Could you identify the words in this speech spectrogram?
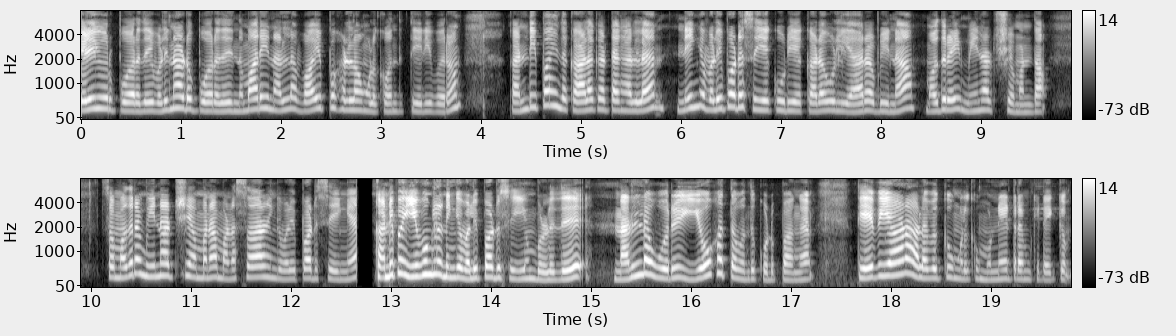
வெளியூர் போகிறது வெளிநாடு போகிறது இந்த மாதிரி நல்ல வாய்ப்புகள்லாம் உங்களுக்கு வந்து தேடி வரும். கண்டிப்பாக இந்த காலகட்டங்களில் நீங்கள் வழிபாடு செய்யக்கூடிய கடவுள் யார் அப்படின்னா மதுரை மீனாட்சி மீனாட்சி அம்மன் தான். ஸோ மதுரை மீனாட்சி அம்மனை மனசார நீங்கள் வழிபாடு செய்யுங்க. கண்டிப்பாக இவங்களை நீங்கள் வழிபாடு செய்யும் பொழுது நல்ல ஒரு யோகத்தை வந்து கொடுப்பாங்க. தேவையான அளவுக்கு உங்களுக்கு முன்னேற்றம் கிடைக்கும்.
